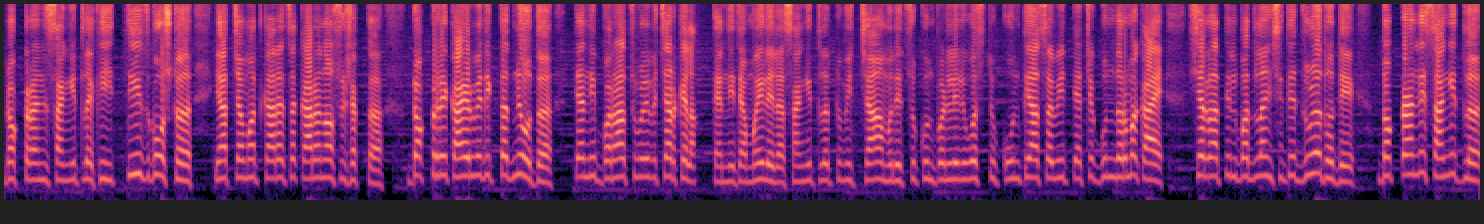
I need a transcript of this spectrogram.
डॉक्टरांनी सांगितलं की तीच गोष्ट या चमत्काराचं कारण असू शकतं. डॉक्टर एक आयुर्वेदिक तज्ज्ञ होतं. त्यांनी बराच वेळ विचार केला. त्यांनी त्या महिलेला सांगितलं तुम्ही चहामध्ये चुकून पडलेली वस्तू कोणती असावी? त्याचे गुणधर्म काय? शरीरातील बदलांशी ते जुळत होते. डॉक्टरांनी सांगितलं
